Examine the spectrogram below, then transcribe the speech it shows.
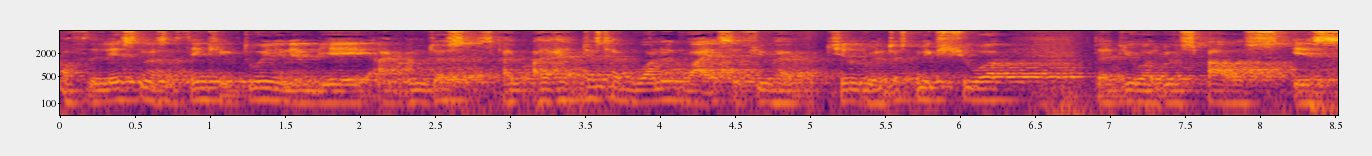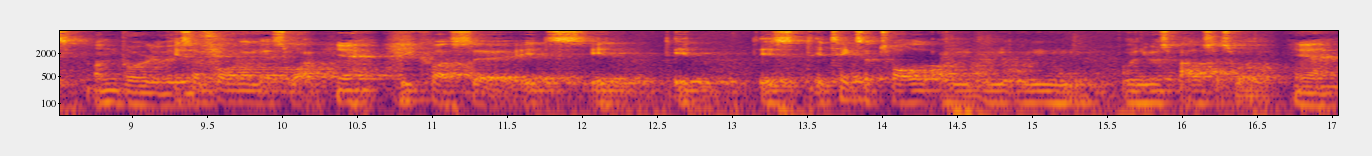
of the listeners are thinking of doing an MBA, I, am just, I, I, just have one advice. If you have children, just make sure that your your spouse is on board with is on board on this one. Yeah, because uh, it's it it is it takes a toll on, on on on your spouse as well. Yeah.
